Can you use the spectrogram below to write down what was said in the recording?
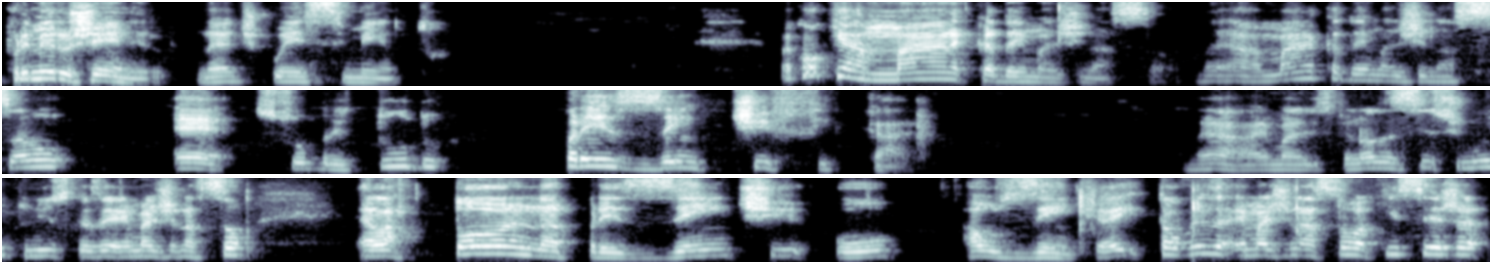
primeiro gênero, né, de conhecimento. Mas qual que é a marca da imaginação? Né? A marca da imaginação é, sobretudo, presentificar. Né? A Spinoza insiste muito nisso, quer dizer, a imaginação ela torna presente o ausente. Aí, talvez a imaginação aqui seja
